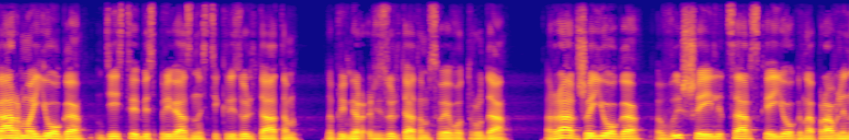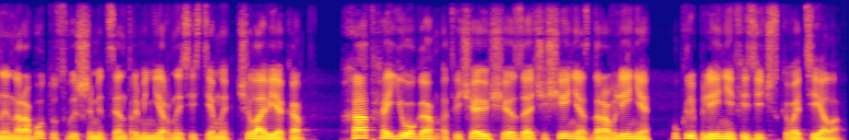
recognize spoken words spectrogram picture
Карма-йога – действие без привязанности к результатам, например, результатам своего труда. Раджа-йога – высшая или царская йога, направленная на работу с высшими центрами нервной системы человека. Хатха-йога, отвечающая за очищение, оздоровление, укрепление физического тела.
